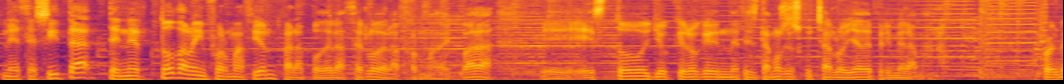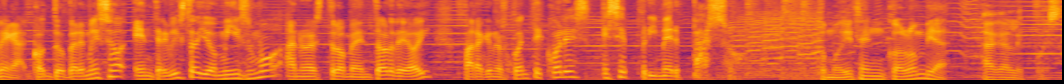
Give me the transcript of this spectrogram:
necesita tener toda la información para poder hacerlo de la forma adecuada. Eh, esto yo creo que necesitamos escucharlo ya de primera mano. Pues venga, con tu permiso, entrevisto yo mismo a nuestro mentor de hoy para que nos cuente cuál es ese primer paso. Como dicen en Colombia, hágale pues.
